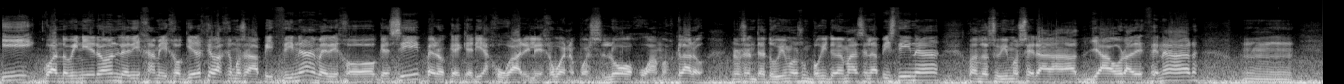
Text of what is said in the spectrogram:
Y cuando vinieron le dije a mi hijo, ¿quieres que bajemos a la piscina? Y me dijo que sí, pero que quería jugar. Y le dije, bueno, pues luego jugamos. Claro, nos entretuvimos un poquito de más en la piscina. Cuando subimos era ya hora de cenar. Mm,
